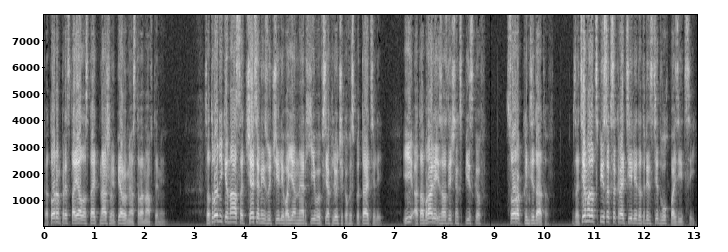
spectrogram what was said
которым предстояло стать нашими первыми астронавтами – Сотрудники НАСА тщательно изучили военные архивы всех летчиков-испытателей и отобрали из различных списков 40 кандидатов. Затем этот список сократили до 32 позиций.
